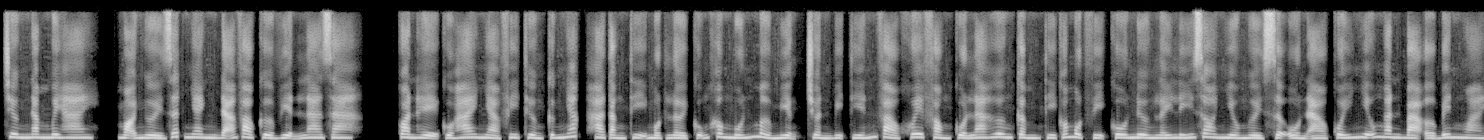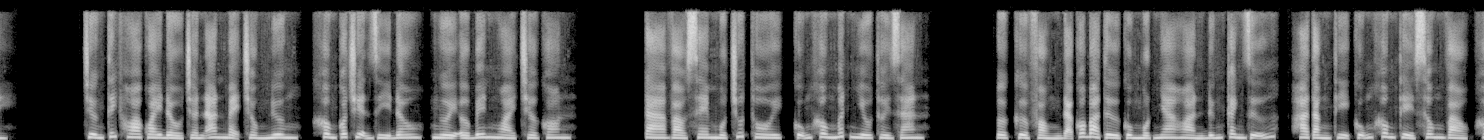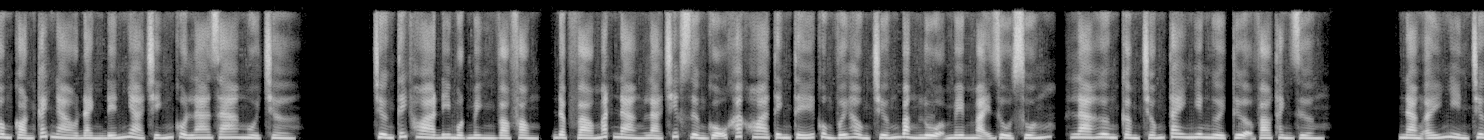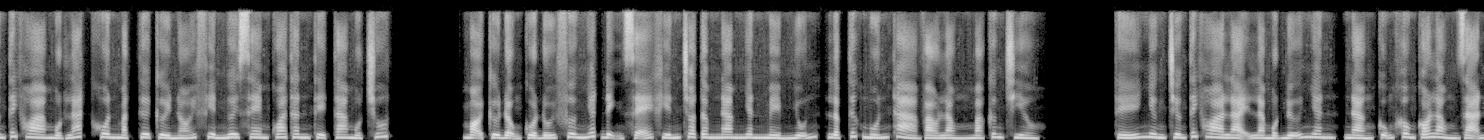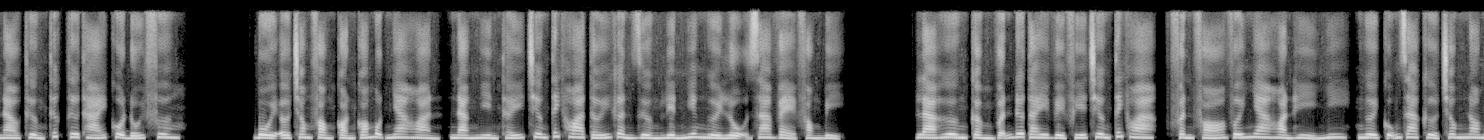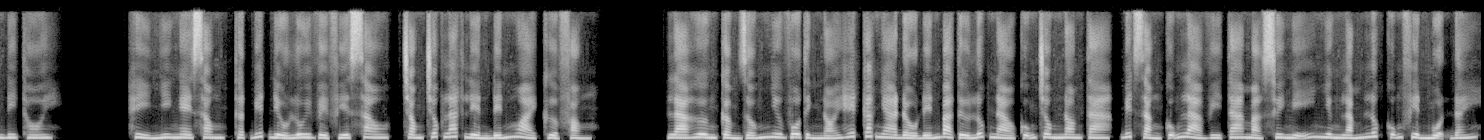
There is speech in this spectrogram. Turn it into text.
chương 52, mọi người rất nhanh đã vào cửa viện La Gia. Quan hệ của hai nhà phi thường cứng nhắc, Hà Tằng Thị một lời cũng không muốn mở miệng, chuẩn bị tiến vào khuê phòng của La Hương cầm thì có một vị cô nương lấy lý do nhiều người sợ ồn ào quấy nhiễu ngăn bà ở bên ngoài. Trương Tích Hoa quay đầu trần an mẹ chồng nương, không có chuyện gì đâu, người ở bên ngoài chờ con. Ta vào xem một chút thôi, cũng không mất nhiều thời gian. Ở cửa phòng đã có bà từ cùng một nha hoàn đứng canh giữ, Hà Tằng Thị cũng không thể xông vào, không còn cách nào đành đến nhà chính của La Gia ngồi chờ. Trương Tích Hoa đi một mình vào phòng, đập vào mắt nàng là chiếc giường gỗ khắc hoa tinh tế cùng với hồng trướng bằng lụa mềm mại rủ xuống, La Hương cầm chống tay nghiêng người tựa vào thành giường. Nàng ấy nhìn Trương Tích Hoa một lát khuôn mặt tươi cười nói phiền ngươi xem qua thân thể ta một chút. Mọi cử động của đối phương nhất định sẽ khiến cho tâm nam nhân mềm nhũn, lập tức muốn thả vào lòng mà cưng chiều. Thế nhưng Trương Tích Hoa lại là một nữ nhân, nàng cũng không có lòng dạ nào thưởng thức tư thái của đối phương. Bồi ở trong phòng còn có một nha hoàn, nàng nhìn thấy Trương Tích Hoa tới gần giường liền nghiêng người lộ ra vẻ phòng bị. La Hương cầm vẫn đưa tay về phía Trương Tích Hoa, phân phó với nha hoàn Hỉ Nhi, người cũng ra cửa trông nom đi thôi. Hỉ Nhi nghe xong, thật biết điều lui về phía sau, trong chốc lát liền đến ngoài cửa phòng. La Hương cầm giống như vô tình nói hết các nha đầu đến bà từ lúc nào cũng trông nom ta, biết rằng cũng là vì ta mà suy nghĩ nhưng lắm lúc cũng phiền muộn đấy.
